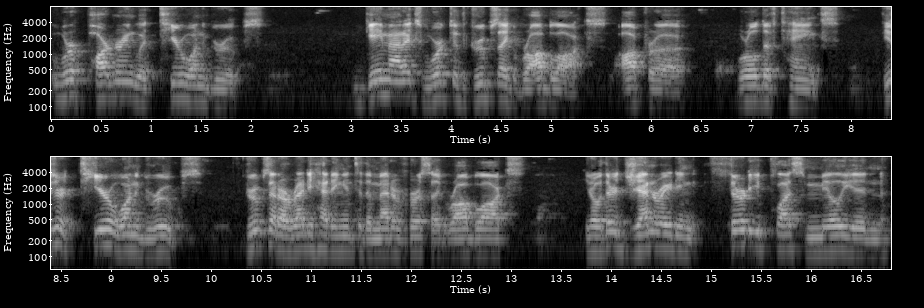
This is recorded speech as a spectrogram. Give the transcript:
we're partnering with tier one groups. GameAddiks worked with groups like Roblox, Opera, World of Tanks. These are tier one groups, groups that are already heading into the metaverse like Roblox. You know, they're generating 30 plus million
